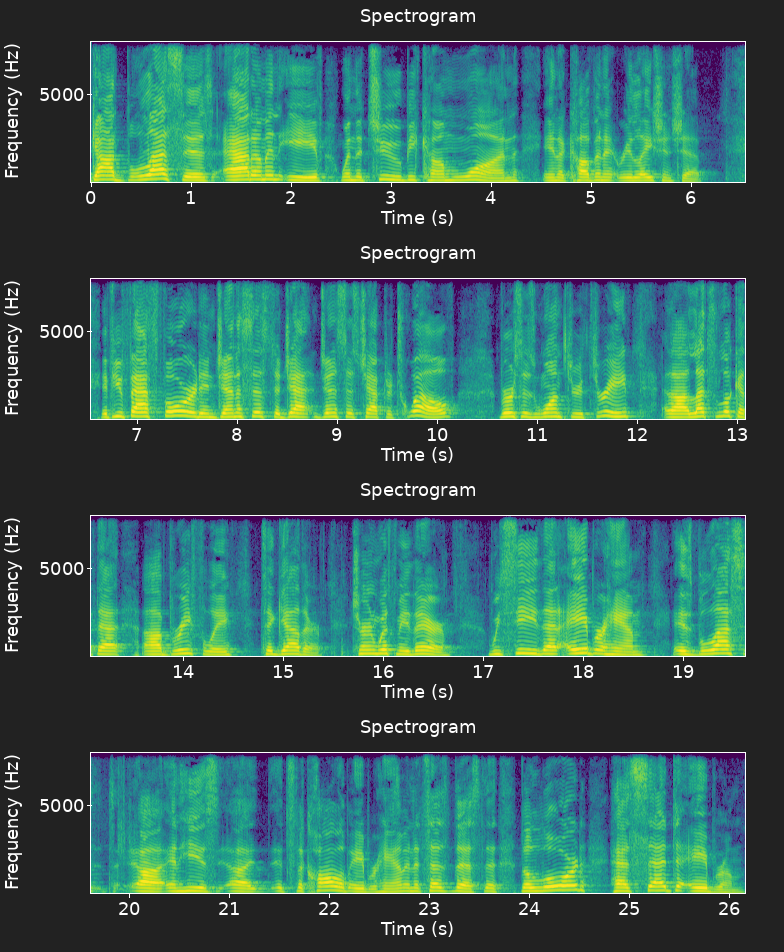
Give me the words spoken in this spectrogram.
God blesses Adam and Eve when the two become one in a covenant relationship. If you fast forward in Genesis to Genesis chapter 12, verses 1 through 3, uh, let's look at that uh, briefly together. Turn with me there. We see that Abraham is blessed, uh, and he is, uh, it's the call of Abraham, and it says this that the Lord has said to Abram,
